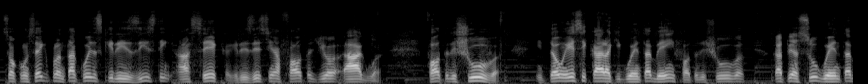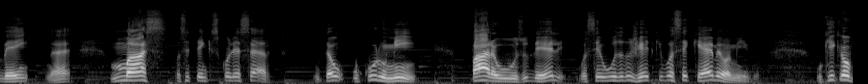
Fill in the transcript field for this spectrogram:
só consegue plantar coisas que resistem à seca, que resistem à falta de água, falta de chuva. Então esse cara aqui aguenta bem, falta de chuva, capiaçu aguenta bem, né? Mas você tem que escolher certo. Então o curumim, para o uso dele, você usa do jeito que você quer, meu amigo. O que, que eu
